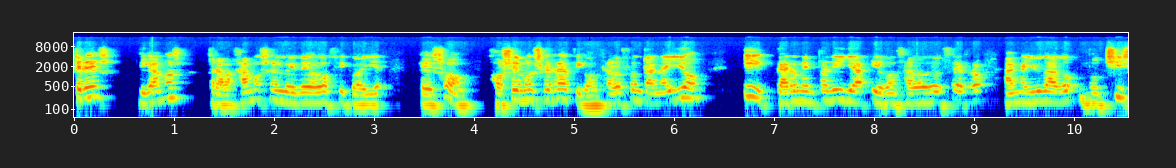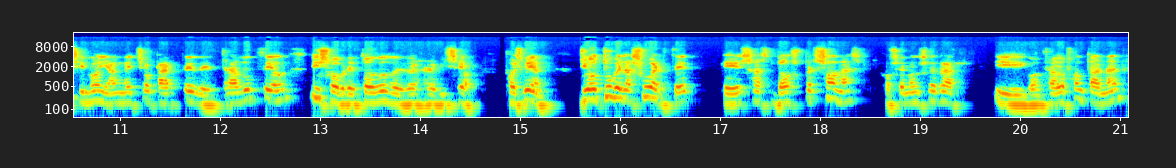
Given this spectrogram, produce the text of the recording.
tres, digamos, trabajamos en lo ideológico que son José Monserrat y Gonzalo Fontana y yo, y Carmen Padilla y Gonzalo del Cerro han ayudado muchísimo y han hecho parte de traducción y sobre todo de revisión. Pues bien, yo tuve la suerte que esas dos personas, José Monserrat y Gonzalo Fontana,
